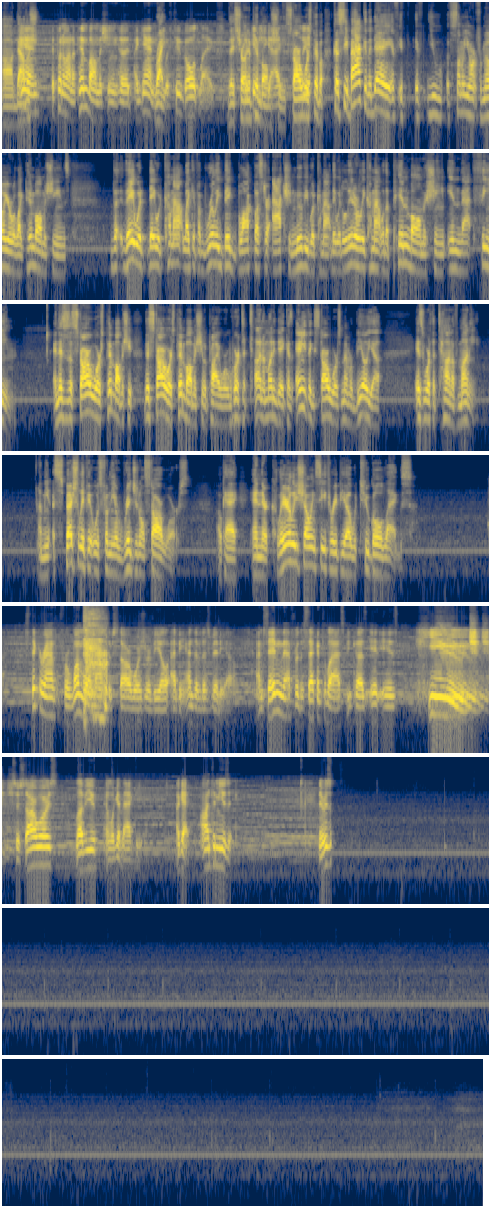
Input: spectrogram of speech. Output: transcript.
Uh, and they put him on a pinball machine hood again, right. with two gold legs. They're showing a pinball machine, Star so Wars you... pinball. Because see, back in the day, if, if if you if some of you aren't familiar with like pinball machines, the, they would they would come out like if a really big blockbuster action movie would come out, they would literally come out with a pinball machine in that theme and this is a Star Wars pinball machine. This Star Wars pinball machine would probably be worth a ton of money today because anything Star Wars memorabilia is worth a ton of money. I mean, especially if it was from the original Star Wars. Okay? And they're clearly showing C3PO with two gold legs. Stick around for one more massive Star Wars reveal at the end of this video. I'm saving that for the second to last because it is huge. So, Star Wars, Love you, and we'll get back to you. Okay, on to music. There is.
